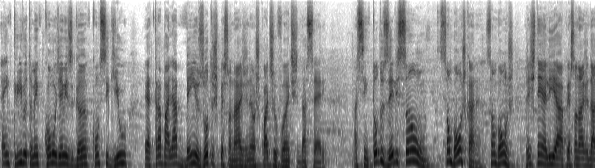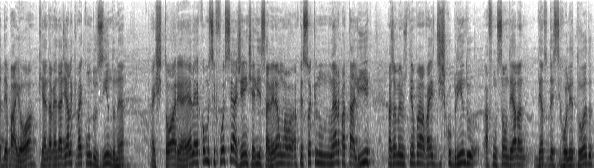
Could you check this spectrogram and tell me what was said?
É incrível também como o James Gunn conseguiu é, trabalhar bem os outros personagens, né, os coadjuvantes da série. Assim, todos eles são são bons, cara. São bons. A gente tem ali a personagem da Debayor, que é na verdade ela que vai conduzindo, né? a história. Ela é como se fosse a gente ali, sabe? Ela é uma, uma pessoa que não, não era para estar tá ali, mas ao mesmo tempo ela vai descobrindo a função dela dentro desse rolê todo.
